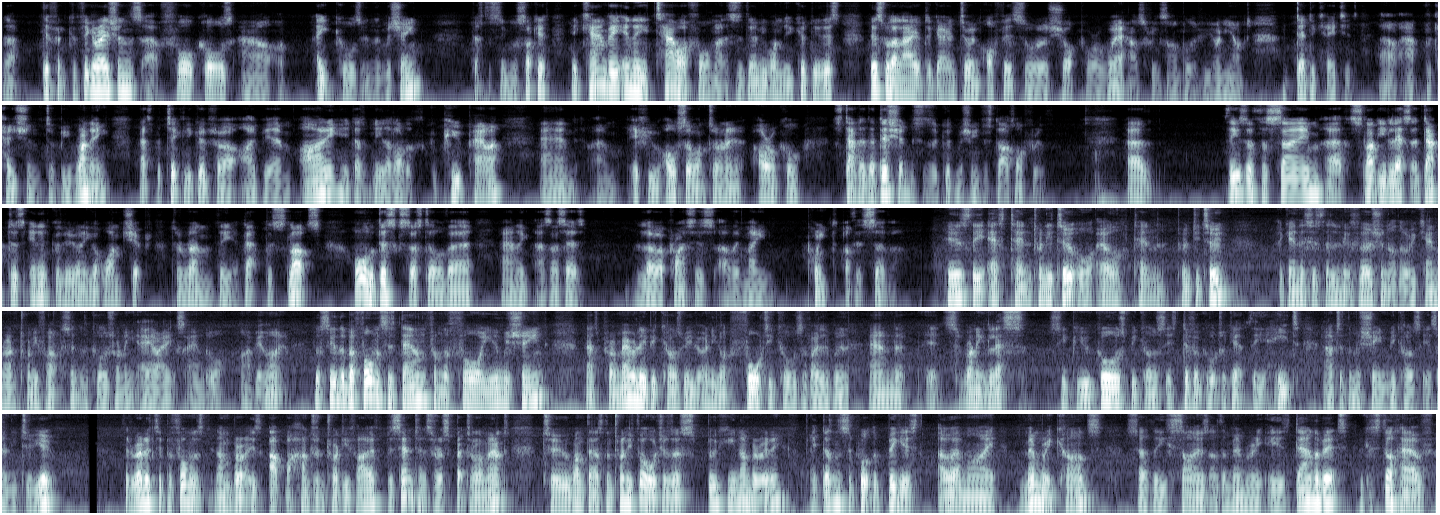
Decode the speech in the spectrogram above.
uh, different configurations, uh, four cores, uh, eight cores in the machine, just a single socket. It can be in a tower format. This is the only one that you could do this. This will allow it to go into an office or a shop or a warehouse, for example, if you only want a dedicated uh, application to be running. That's particularly good for IBM i. It doesn't need a lot of compute power. And um, if you also want to run an Oracle Standard Edition, this is a good machine to start off with. Uh, these are the same, uh, slightly less adapters in it because we've only got one chip to run the adapter slots. All the disks are still there, and as I said, lower prices are the main point of this server. Here's the S1022 or L1022. Again, this is the Linux version, although we can run 25% of the cores running AIX and or IBM i. You'll see the performance is down from the 4U machine. That's primarily because we've only got 40 cores available and it's running less CPU cores because it's difficult to get the heat out of the machine because it's only 2U. The relative performance number is up 125%, that's a respectable amount, to 1024, which is a spooky number really. It doesn't support the biggest OMI memory cards, so the size of the memory is down a bit. We can still have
